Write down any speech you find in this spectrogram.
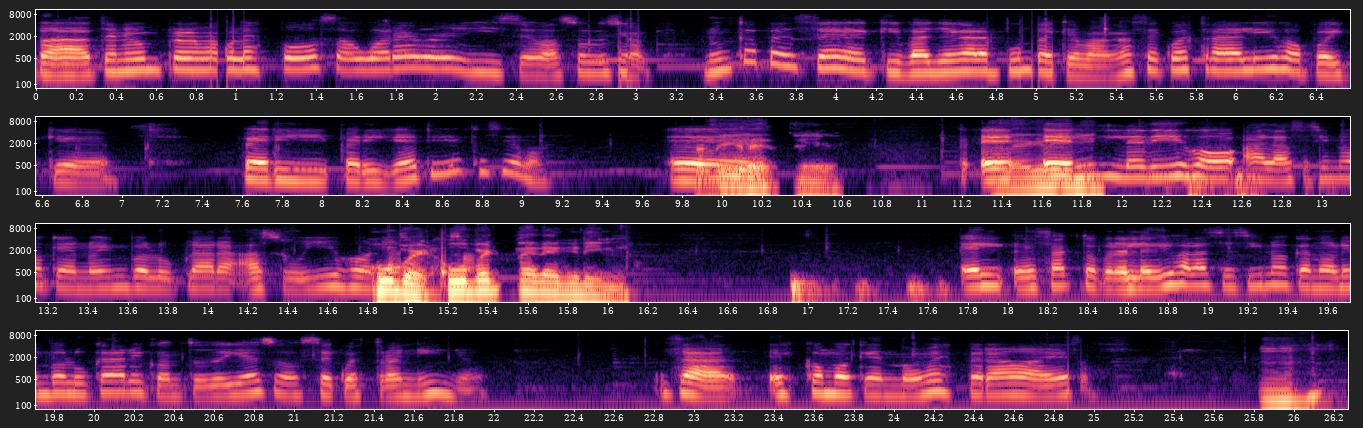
va a tener un problema con la esposa o whatever y se va a solucionar. Nunca pensé que iba a llegar al punto de que van a secuestrar al hijo porque Peri, Perighetti, ¿es que se llama? Eh. Este, él, le dijo al asesino que no involucrara a su hijo. Hubert. Hubert Peregrini. Él, exacto, pero él le dijo al asesino que no lo involucrara y con todo y eso secuestró al niño. O sea, es como que no me esperaba eso. Ujú.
